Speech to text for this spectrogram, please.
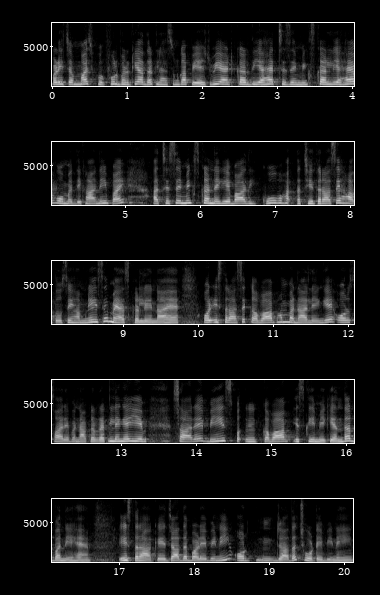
बड़ी चम्मच फुल भर के अदरक लहसुन का पेस्ट भी ऐड कर दिया है। अच्छे से मिक्स कर लिया है, वो मैं दिखा नहीं पाई। अच्छे से मिक्स करने के बाद खूब अच्छी तरह से हाथों से हमने इसे मैश कर लेना है। और इस तरह से कबाब हम बना लेंगे और सारे बनाकर रख लेंगे। ये सारे बीस कबाब इस कीमे के अंदर बने हैं। इस तरह के ज़्यादा बड़े भी नहीं और ज़्यादा छोटे भी नहीं।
